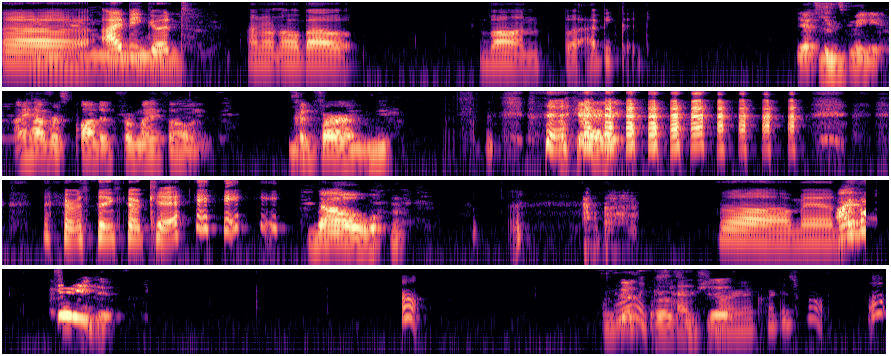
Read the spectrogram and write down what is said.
Uh, I'd be good. I don't know about Vaughn, but I'd be good. Yes, it's me. I have responded from my phone. Confirmed. Okay. Everything okay? No. oh man. I did. Oh. I'm gonna Alex throw some shit. Mario Kart as well. Oh,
